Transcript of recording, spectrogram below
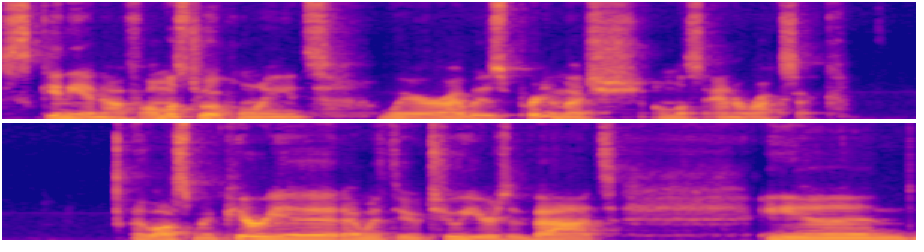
skinny enough, almost to a point where I was pretty much almost anorexic. I lost my period. I went through two years of that. And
